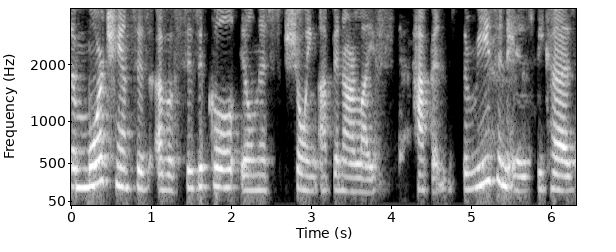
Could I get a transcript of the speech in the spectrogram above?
the more chances of a physical illness showing up in our life happens. The reason is because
